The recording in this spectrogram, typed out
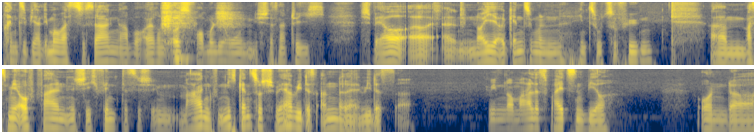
prinzipiell immer was zu sagen, aber euren Ausformulierungen ist das natürlich schwer, äh, äh, neue Ergänzungen hinzuzufügen. Ähm, was mir aufgefallen ist, ich finde, das ist im Magen nicht ganz so schwer wie das andere, wie das äh, wie ein normales Weizenbier. Und äh,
